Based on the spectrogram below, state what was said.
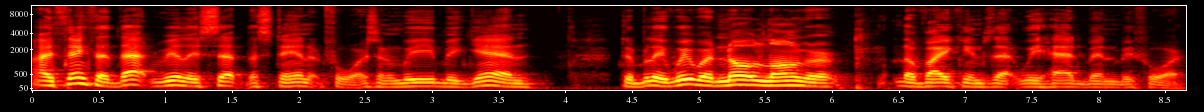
I think that that really set the standard for us, and we began to believe. We were no longer the Vikings that we had been before.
